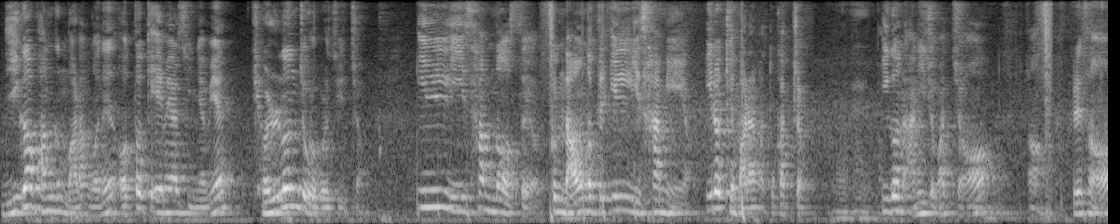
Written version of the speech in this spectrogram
네가 방금 말한 거는 어떻게 애매할 수 있냐면 결론적으로 그럴 수 있죠. 1, 2, 3 넣었어요. 그럼 나온 것들 1, 2, 3이에요. 이렇게 말하면 똑같죠. 어, 네. 이건 아니죠, 맞죠? 어, 그래서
